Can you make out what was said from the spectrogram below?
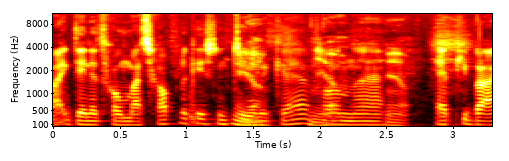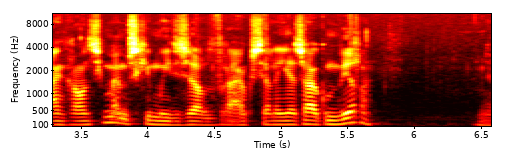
Maar ik denk dat het gewoon maatschappelijk is natuurlijk. Ja. Hè? Van, uh, ja. Heb je baangarantie? Maar misschien moet je dezelfde vraag ook stellen. Ja, zou ik hem willen? Ja.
